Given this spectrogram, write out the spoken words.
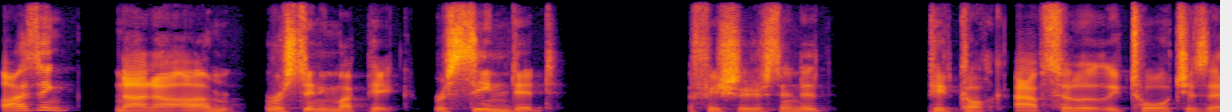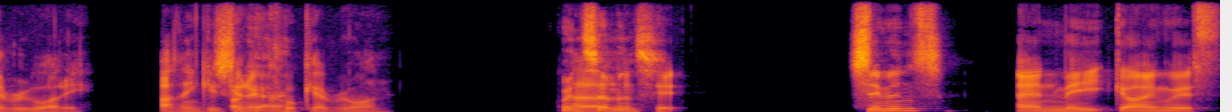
I think no, no. I'm rescinding my pick. Rescinded, officially rescinded. Pidcock absolutely tortures everybody. I think he's going to Okay. cook everyone. Quinn uh, Simmons. Simmons and me going with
